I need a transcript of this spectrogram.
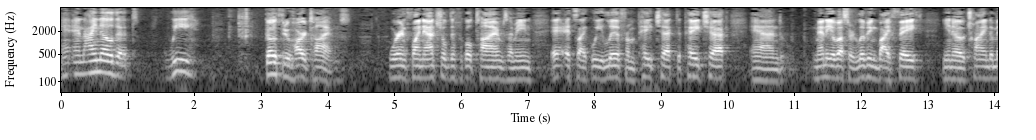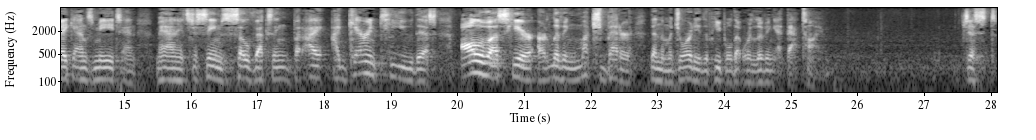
And, and I know that we go through hard times. We're in financial difficult times. I mean, it's like we live from paycheck to paycheck, and many of us are living by faith, you know, trying to make ends meet. And man, it just seems so vexing. But I, I guarantee you this all of us here are living much better than the majority of the people that were living at that time. Just,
